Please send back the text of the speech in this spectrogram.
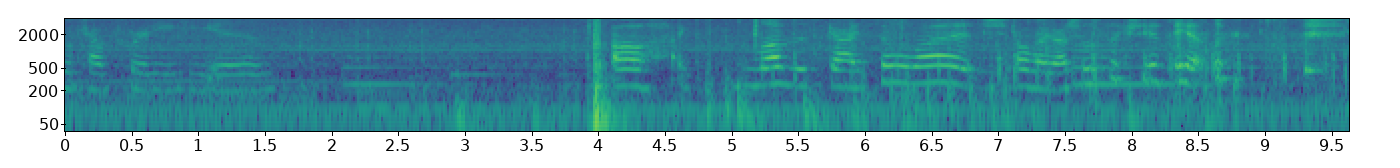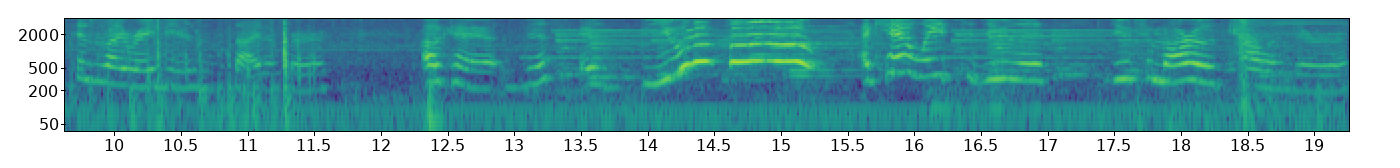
look how pretty he is. Oh, I love this guy so much. Oh my gosh, it looks like she has antlers. Because my reindeer's inside of her. Okay, this is beautiful! I can't wait to do the do tomorrow's calendar.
